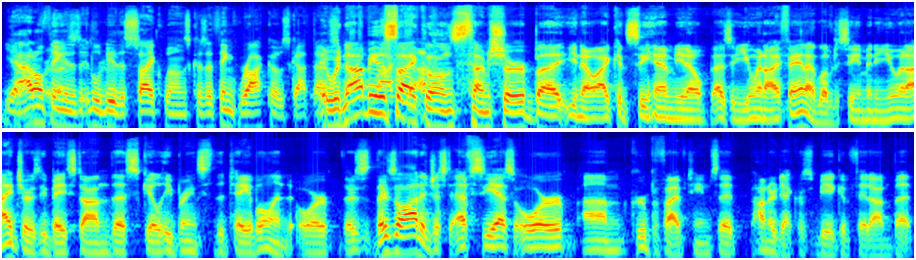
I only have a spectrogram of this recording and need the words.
yeah, I don't think it'll be the Cyclones because I think Rocco's got that. It would not be the Cyclones, up. I'm sure, but you know, I could see him. You know, as a UNI fan, I'd love to see him in a UNI jersey based on the skill he brings to the table, and or there's there's a lot of just FCS or um, Group of Five teams that Hunter Dekkers would be a good fit on, but.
